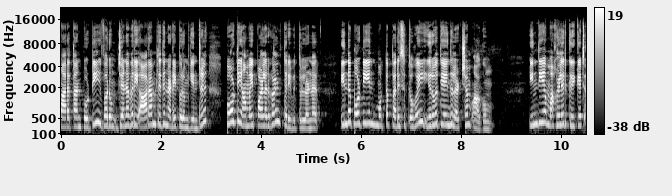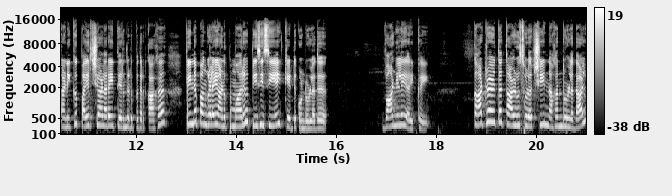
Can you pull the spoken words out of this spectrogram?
மாரத்தான் போட்டி வரும் ஜனவரி ஆறாம் தேதி நடைபெறும் என்று போட்டி அமைப்பாளர்கள் தெரிவித்துள்ளனர். இந்த போட்டியின் மொத்த பரிசு தொகை இருபத்தி ஐந்து லட்சம் ஆகும். இந்திய மகளிர் கிரிக்கெட் அணிக்கு பயிற்சியாளரை தேர்ந்தெடுப்பதற்காக விண்ணப்பங்களை அனுப்புமாறு பிசிசிஐ கேட்டுக்கொண்டுள்ளது வானிலை அறிக்கை. காற்றழுத்த தாழ்வு சுழற்சி நகர்ந்துள்ளதால்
